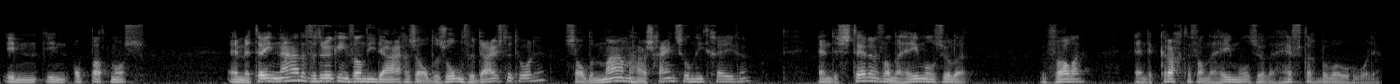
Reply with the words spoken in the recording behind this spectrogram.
in, in, op Patmos. En meteen na de verdrukking van die dagen zal de zon verduisterd worden, zal de maan haar schijnsel niet geven, en de sterren van de hemel zullen vallen, en de krachten van de hemel zullen heftig bewogen worden.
